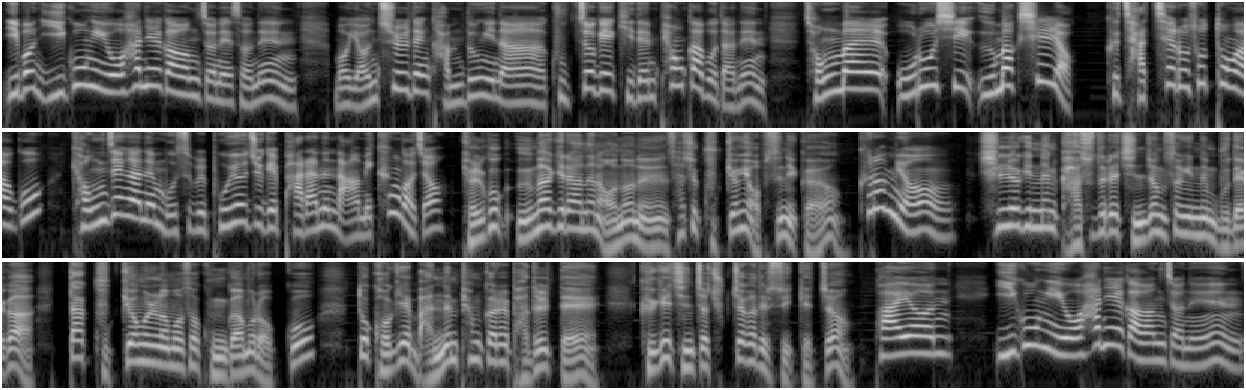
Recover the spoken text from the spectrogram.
이번 2025 한일 가왕전에서는 뭐 연출된 감동이나 국적에 기댄 평가보다는 정말 오롯이 음악 실력 그 자체로 소통하고 경쟁하는 모습을 보여주길 바라는 마음이 큰 거죠. 결국 음악이라는 언어는 사실 국경이 없으니까요. 그럼요. 실력 있는 가수들의 진정성 있는 무대가 딱 국경을 넘어서 공감을 얻고 또 거기에 맞는 평가를 받을 때 그게 진짜 축제가 될 수 있겠죠. 과연 2025 한일가왕전은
